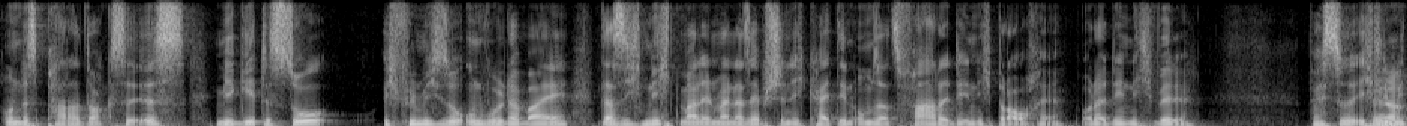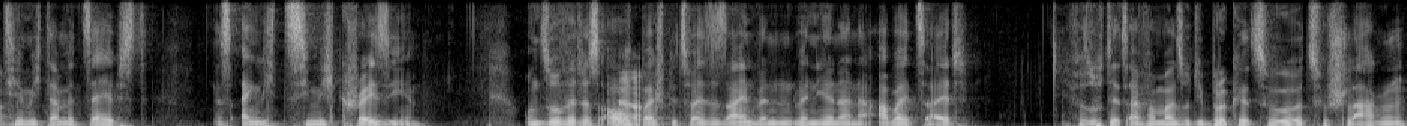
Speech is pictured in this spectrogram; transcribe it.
Und das Paradoxe ist, mir geht es so, ich fühle mich so unwohl dabei, dass ich nicht mal in meiner Selbstständigkeit den Umsatz fahre, den ich brauche oder den ich will. Weißt du, ich Ja. limitiere mich damit selbst. Das ist eigentlich ziemlich crazy. Und so wird es auch Ja. beispielsweise sein, wenn, wenn ihr in einer Arbeit seid. Ich versuche jetzt einfach mal so die Brücke zu, zu schlagen.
